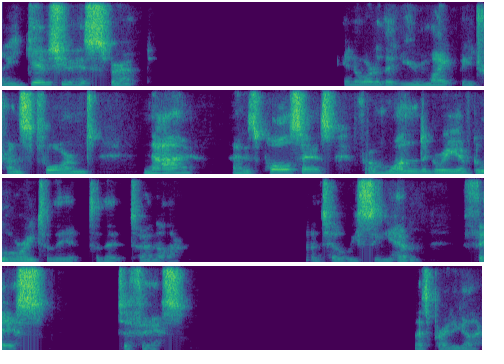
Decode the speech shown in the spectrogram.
And he gives you his spirit in order that you might be transformed now, and as Paul says, from one degree of glory to the to the to another, until we see him face to face. Let's pray together.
